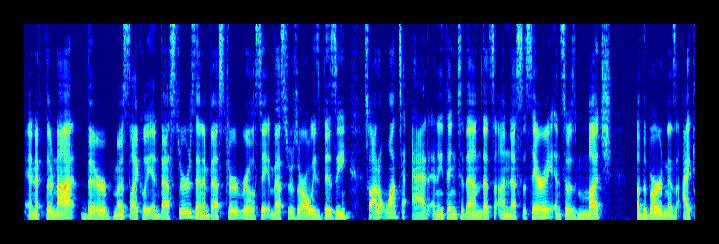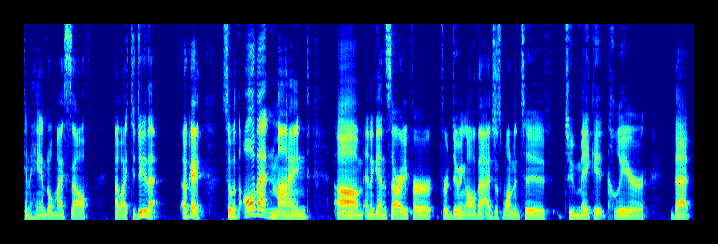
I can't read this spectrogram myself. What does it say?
and if they're not, they're most likely investors, and investor real estate investors are always busy. So I don't want to add anything to them that's unnecessary. And so as much of the burden as I can handle myself, I like to do that. Okay, so with all that in mind, um, and again, sorry for for doing all that. I just wanted to to make it clear that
